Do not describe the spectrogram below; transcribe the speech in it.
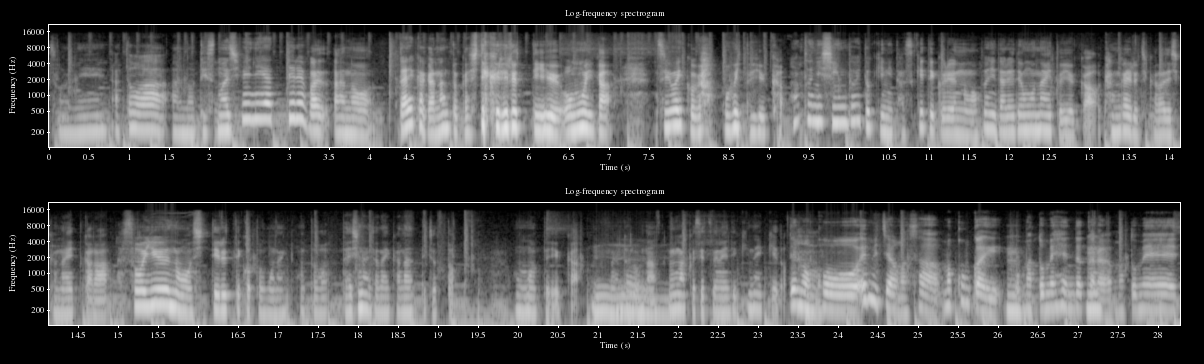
そうね。あとはあのテス真面目にやってればあの誰かが何とかしてくれるっていう思いが強い子が多いというか。本当にしんどい時に助けてくれるのは本当に誰でもないというか考える力でしかないからそういうのを知ってるってこともなんか本当は大事なんじゃないかなってちょっと思うというか、うなんだろうな。うまく説明できないけど。でもこう、えみちゃんはさ、まあ、今回まとめ編だからまとめ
